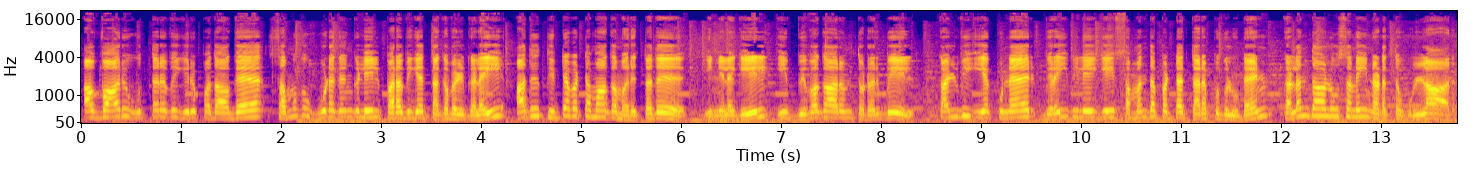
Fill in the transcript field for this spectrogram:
அவ்வாறு உத்தரவு இருப்பதாக சமூக ஊடகங்களில் பரவிய தகவல்களை அது திட்டவட்டமாக மறுத்தது. இந்நிலையில் இவ்விவகாரம் தொடர்பில் கல்வி இயக்குனர் விரைவிலேயே சம்பந்தப்பட்ட தரப்புகளுடன் கலந்தாலோசனை நடத்த உள்ளார்.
